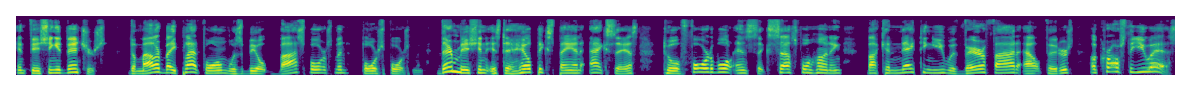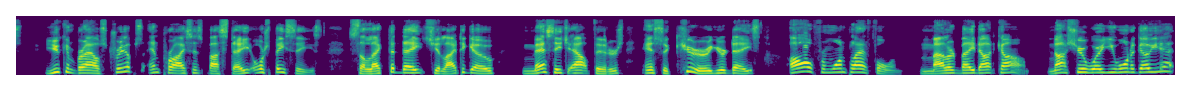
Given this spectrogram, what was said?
and fishing adventures. The Mallard Bay platform was built by sportsmen for sportsmen. Their mission is to help expand access to affordable and successful hunting by connecting you with verified outfitters across the U.S. You can browse trips and prices by state or species, select the dates you'd like to go, message outfitters, and secure your dates all from one platform, mallardbay.com. Not sure where you want to go yet?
